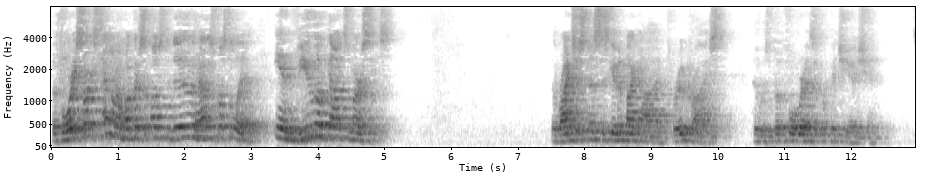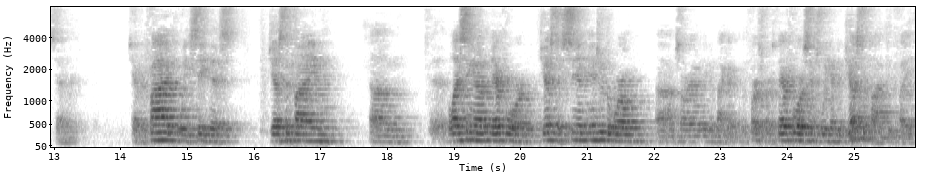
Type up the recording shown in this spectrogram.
Before he starts telling them what they're supposed to do and how they're supposed to live, in view of God's mercies. The righteousness is given by God through Christ, who was put forward as a propitiation, etc. Chapter 5, we see this justifying um, blessing of it. Therefore, just as sin entered the world, uh, I'm sorry, I need to back up to the first verse. Therefore, since we have been justified through faith,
